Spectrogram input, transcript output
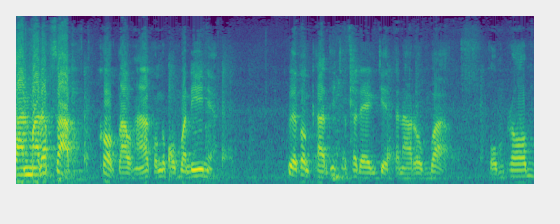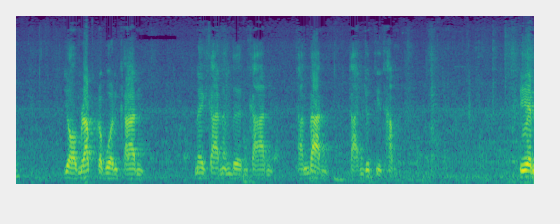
การมารับทราบข้อกล่าวหาของกระผมวันนี้เนี่ย เพื่อต้องการที่จะแสดงเจตนารมณ์ว่า ผมพร้อมยอมรับกระบวนการในการดำเนินการทางด้านการยุติธรรม เรียน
